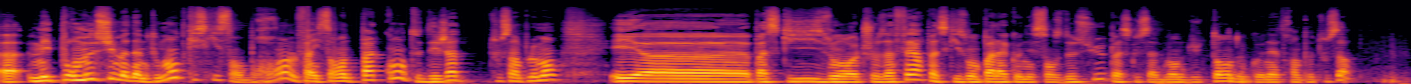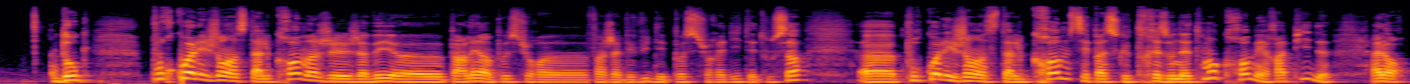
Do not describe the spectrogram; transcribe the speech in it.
Euh, mais pour monsieur, madame, tout le monde, qu'est-ce qu'ils s'en branlent Enfin, ils s'en rendent pas compte déjà, tout simplement. Et euh, parce qu'ils ont autre chose à faire, parce qu'ils n'ont pas la connaissance dessus, parce que ça demande du temps de connaître un peu tout ça. Donc, pourquoi les gens installent Chrome hein, J'avais euh, parlé un peu sur, euh, enfin, j'avais vu des posts sur Reddit et tout ça. Euh, pourquoi les gens installent Chrome C'est parce que très honnêtement, Chrome est rapide. Alors,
